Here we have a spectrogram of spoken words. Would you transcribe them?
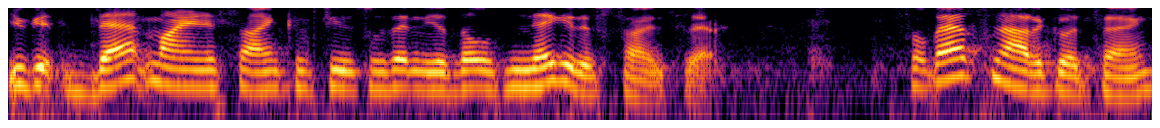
you get that minus sign confused with any of those negative signs there. So that's not a good thing.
